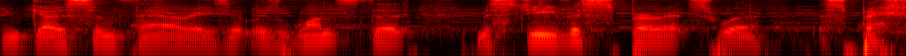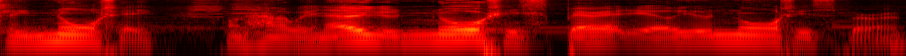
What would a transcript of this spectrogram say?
in ghosts and fairies. It was once that mischievous spirits were especially naughty on Halloween. Oh, you naughty spirit, you, you naughty spirit.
